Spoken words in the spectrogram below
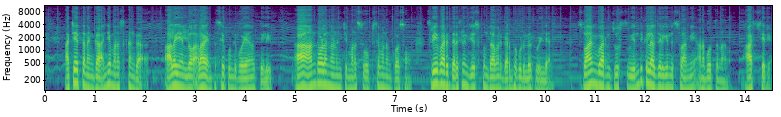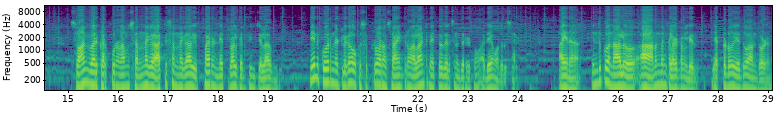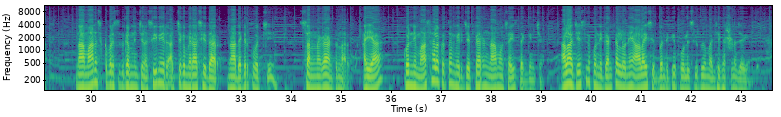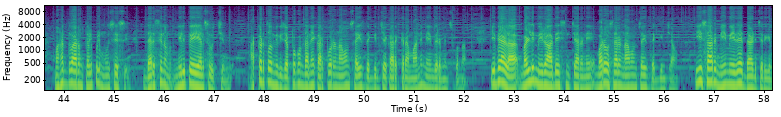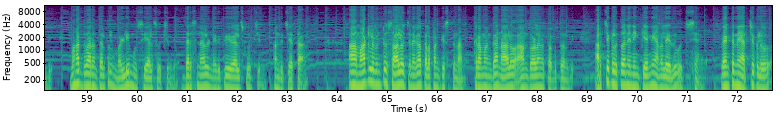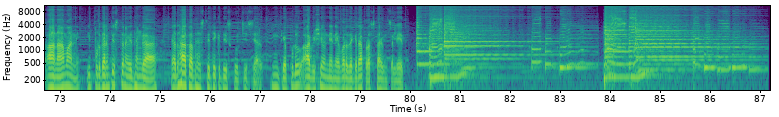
అచేతనంగా అన్యమనస్కంగా ఆలయంలో అలా ఎంతసేపు ఉండిపోయానో తెలియదు ఆ ఆందోళన నుంచి మనసు ఉపశమనం కోసం శ్రీవారి దర్శనం చేసుకుందామని గర్భగుడిలోకి వెళ్ళాను. స్వామివారిని చూస్తూ ఎందుకు ఇలా జరిగింది స్వామి? అనబోతున్నాను. ఆశ్చర్యం. స్వామివారి కర్పూరణం సన్నగా అతి సన్నగా విప్పారిన నేత్రాలు కనిపించేలా ఉంది. నేను కోరినట్లుగా ఒక శుక్రవారం సాయంత్రం అలాంటి నేత్ర దర్శనం జరగటం అదే మొదటిసారి. అయినా ఎందుకో నాలో ఆ ఆనందం కలగటం లేదు. ఎక్కడో ఏదో ఆందోళన. నా మానసిక పరిస్థితి గమనించిన సీనియర్ అర్చక మిరాసీదార్ నా దగ్గరకు వచ్చి సన్నగా అంటున్నారు. అయ్యా కొన్ని మాసాల క్రితం మీరు చెప్పారని నామం సైజు తగ్గించాం. అలా చేసిన కొన్ని గంటల్లోనే ఆలయ సిబ్బందికి పోలీసులకు మధ్య ఘర్షణ జరిగింది. మహద్వారం తలుపులు మూసేసి దర్శనం నిలిపేయాల్సి వచ్చింది. అక్కడితో మీకు చెప్పకుండానే కర్పూరనామం సైజు తగ్గించే కార్యక్రమాన్ని మేము విరమించుకున్నాం. ఈవేళ మళ్ళీ మీరు ఆదేశించారని మరోసారి నామం సైజు తగ్గించాం. ఈసారి మీ మీదే దాడి జరిగింది. మహద్వారం తలుపులు మళ్ళీ మూసేయాల్సి వచ్చింది. దర్శనాలు నిలిపివేయాల్సి వచ్చింది. అందుచేత ఆ మాటలు వింటూ సాలోచనగా తలపంకిస్తున్నాను. క్రమంగా నాలో ఆందోళన తగ్గుతోంది. అర్చకులతో నేను ఇంకేమీ అనలేదు వచ్చేశాను. వెంటనే అర్చకులు ఆ నామాన్ని ఇప్పుడు కనిపిస్తున్న విధంగా యథాతథ స్థితికి తీసుకువచ్చేశారు ఇంకెప్పుడు ఆ విషయం నేను ఎవరి దగ్గర ప్రస్తావించలేదు.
